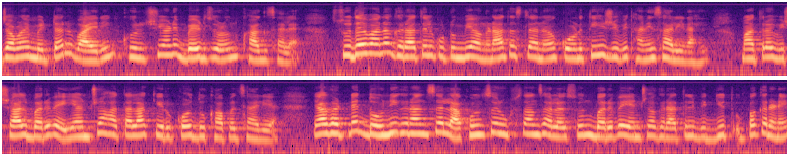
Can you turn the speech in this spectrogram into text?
ज्यामुळे मीटर वायरिंग खुर्ची आणि बेड जळून खाक झालाय. सुदैवानं घरातील कुटुंबीय अंगणात असल्यानं कोणतीही जीवितहानी झाली नाही. मात्र विशाल बर्वे यांच्या हाताला किरकोळ दुखापत झाली आहे. या घटनेत दोन्ही घरांचं लाखोंचं नुकसान झालं असून बर्वे यांच्या घरातील विद्युत उपकरणे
